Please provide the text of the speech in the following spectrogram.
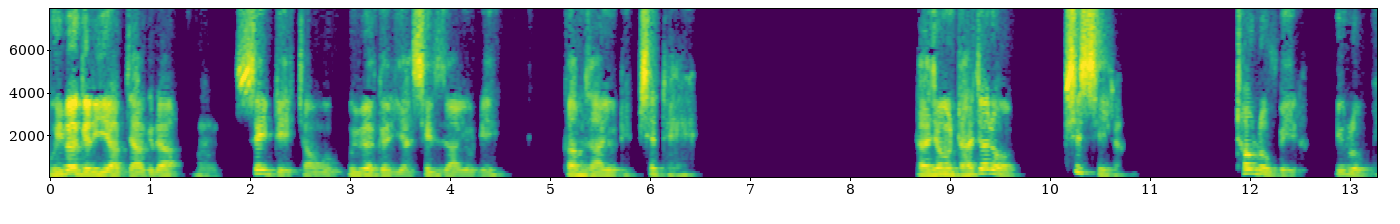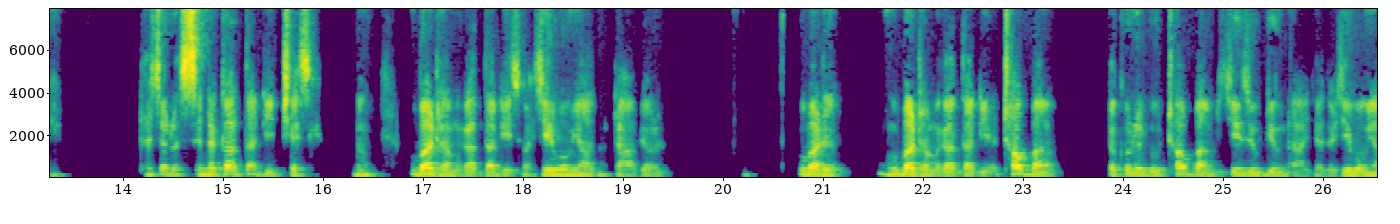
ဝိဘဂရိယပြာကရစိတ်တွေကြောင့်ဝိဘဂရိယစေတစာယုတ်တွေကမ္မစာယုတ်တွေဖြစ်တယ်ဒါကြောင့်ဒါကြတော့ဖြစ်စေတာထုတ်လုပ်ပေးတာ ပြုလုပ်ပေးဒါကြတော့စနကတ္တိဖြစ်စေနော်ဥပဓမ္မကတတ္တိဆိုတာရေပုံရဆိုဒါပြောတယ်ဥပဒဥပဓမ္မကတတ္တိအထောက်ပံ့တခုတခုထောက်ပံ့ပြီးကျေစုပြုနာကြဆိုရေပုံရ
